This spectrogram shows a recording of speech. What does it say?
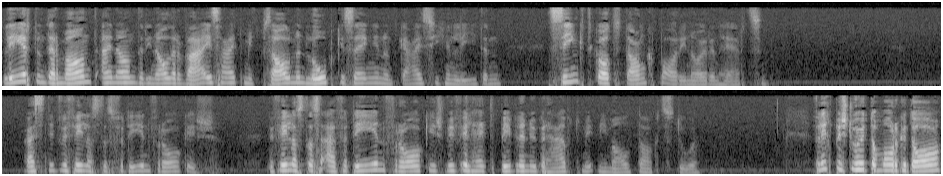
Lehrt und ermahnt einander in aller Weisheit mit Psalmen, Lobgesängen und geistlichen Liedern. Singt Gott dankbar in euren Herzen. Ich weiß nicht, wie viel das für dich eine Frage ist. Wie viel das auch für dich eine Frage ist. Wie viel hat die Bibel überhaupt mit meinem Alltag zu tun? Vielleicht bist du heute Morgen da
